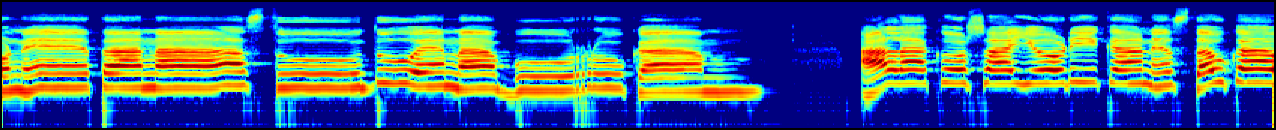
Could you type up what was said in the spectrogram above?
honetan aztu duena burrukan, Alako saiorikan ez dauka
